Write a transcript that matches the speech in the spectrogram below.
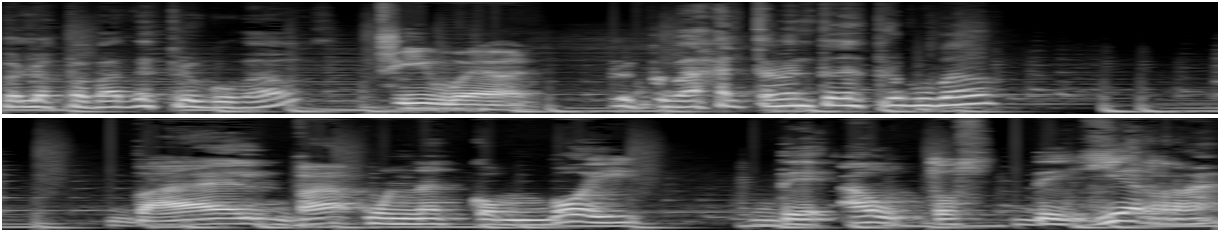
¿Con los papás despreocupados? Sí, weón. ¿Los papás altamente despreocupados? Va, el, va una convoy de autos de guerra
